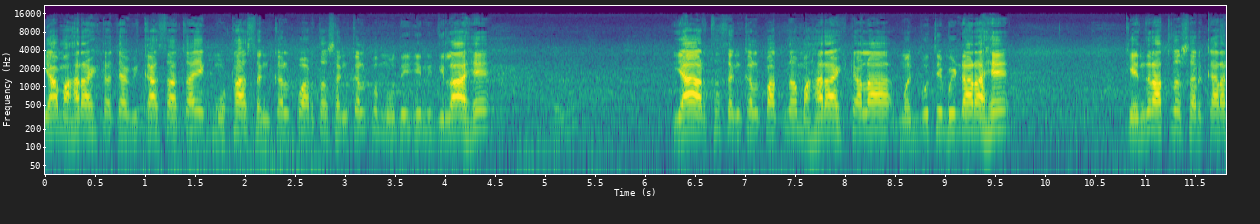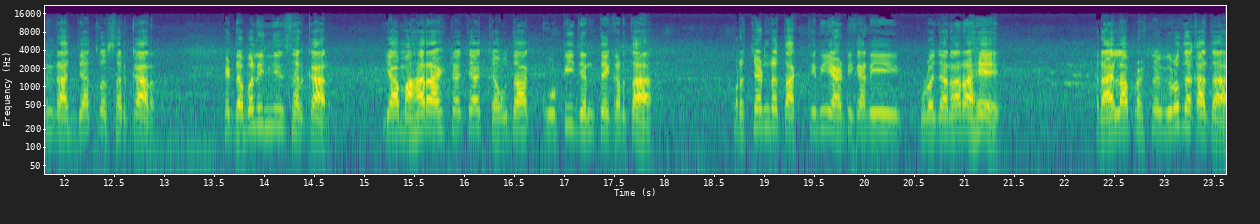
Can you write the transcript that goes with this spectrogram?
या महाराष्ट्राच्या विकासाचा एक मोठा संकल्प अर्थसंकल्प मोदीजींनी दिला आहे. या अर्थसंकल्पातनं महाराष्ट्राला मजबूती मिळणार आहे. केंद्रातलं सरकार आणि राज्यातलं सरकार हे डबल इंजिन सरकार या महाराष्ट्राच्या चौदा कोटी जनतेकरता प्रचंड ताकदीने या ठिकाणी पुढं जाणार आहे. राहिला प्रश्न विरोधकाचा.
